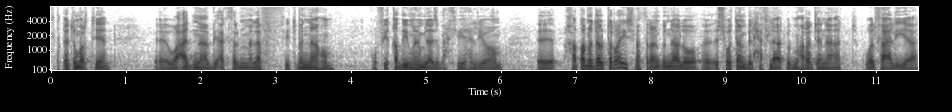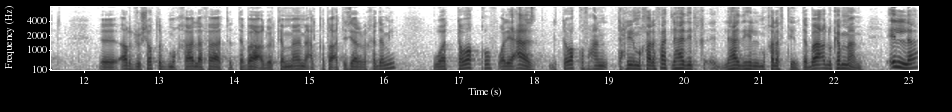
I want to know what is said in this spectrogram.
التقيته مرتين آه، وعدنا بأكثر من ملف يتبناهم وفي قضية مهمة لازم أحكي فيها اليوم. آه، خاطبنا دولة الرئيس مثلا قلنا له آه، أسوة بالحفلات والمهرجانات والفعاليات. أرجو شطب مخالفات التباعد والكمامة على القطاع التجاري والخدمي والتوقف والإعاز للتوقف عن تحليل المخالفات لهذه لهذه المخالفتين تباعد وكمامة. إلا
